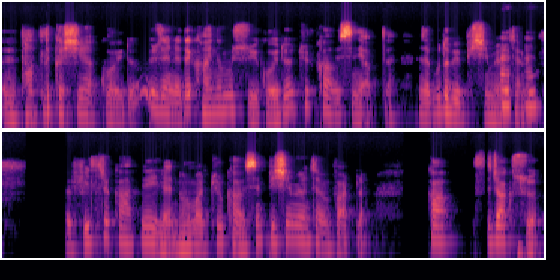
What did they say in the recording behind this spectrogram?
e, tatlı kaşığı koydu. Üzerine de kaynamış suyu koydu. Türk kahvesini yaptı. Mesela bu da bir pişirme Hı yöntemi. hı. Filtre kahve ile normal Türk kahvesinin pişirme yöntemi farklı. Ka- sıcak su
